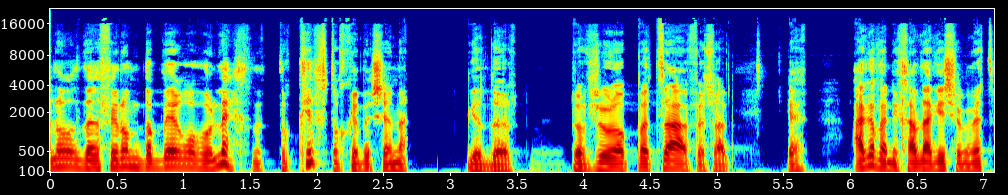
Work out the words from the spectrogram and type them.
לא זה אפילו לא מדבר או הולך זה תוקף תוך כדי שינה. גדול. טוב שהוא לא פצע אף אחד. אגב אני חייב להגיד שבאמת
